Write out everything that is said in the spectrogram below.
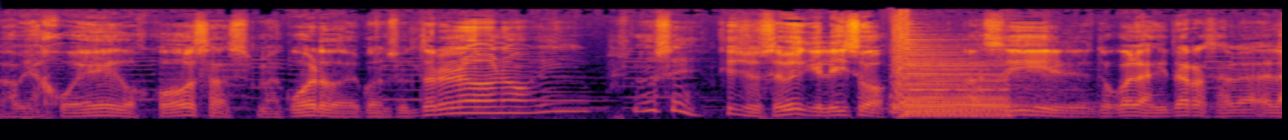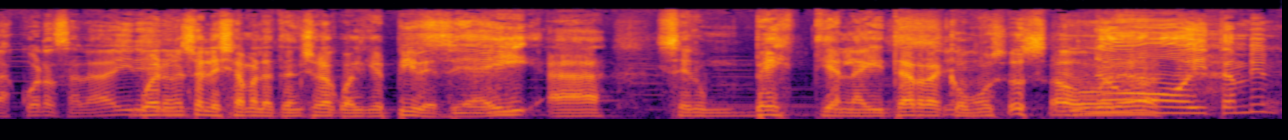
Había juegos, cosas, me acuerdo del consultorio. No, no, y no sé, qué sé yo, se ve que le hizo así, le tocó las guitarras, a la- las cuerdas al aire. Bueno, eso le llama la atención a cualquier pibe. Sí. De ahí a ser un bestia en la guitarra Sí. como sos ahora. No, y también,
